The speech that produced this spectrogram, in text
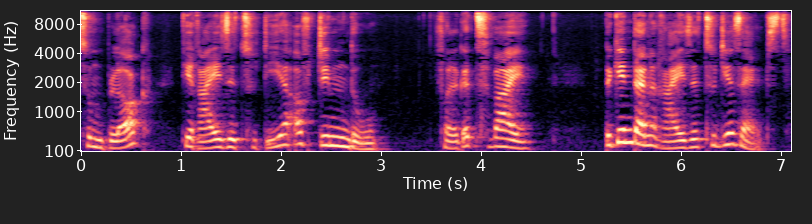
zum Blog Die Reise zu dir auf Jimdo. Folge 2. Beginn deine Reise zu dir selbst.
